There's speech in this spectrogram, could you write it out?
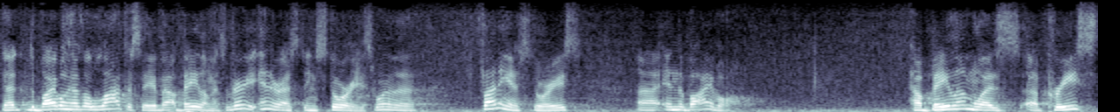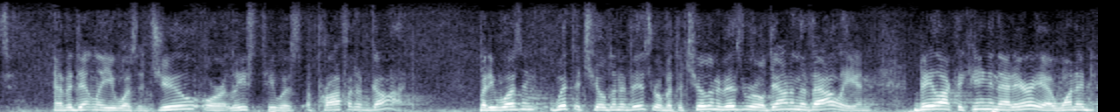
that the Bible has a lot to say about Balaam. It's a very interesting story. It's one of the funniest stories uh, in the Bible. How Balaam was a priest, evidently he was a Jew, or at least he was a prophet of God. But he wasn't with the children of Israel. But the children of Israel down in the valley, and Balak, the king in that area, wanted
